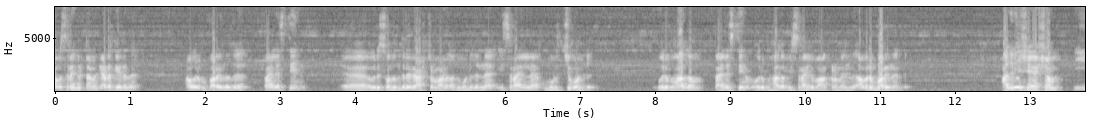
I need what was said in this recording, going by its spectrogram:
അവസരം കിട്ടാൻ വേണ്ടി അടക്കരുത്. അവരും പറയുന്നത് പാലസ്തീൻ ഒരു സ്വതന്ത്ര രാഷ്ട്രമാണ്. അതുകൊണ്ട് തന്നെ ഇസ്രായേലിനെ മുറിച്ചുകൊണ്ട് ഒരു ഭാഗം പാലസ്തീനും ഒരു ഭാഗം ഇസ്രായേലും ആക്കണമെന്ന് അവരും പറയുന്നുണ്ട്. അതിനുശേഷം ഈ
